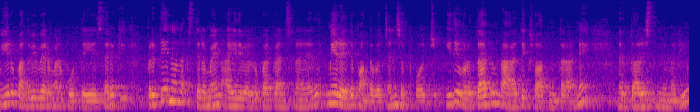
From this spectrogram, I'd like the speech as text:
మీరు పదవి విరమణ పూర్తి అయ్యేసరికి ప్రతి నెల స్థిరమైన ఐదు వేల రూపాయల పెన్షన్ అనేది మీరైతే పొందవచ్చని చెప్పుకోవచ్చు. ఇది వృద్ధాప్యంలో ఆర్థిక స్వాతంత్రాన్ని నిర్ధారిస్తుంది మరియు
